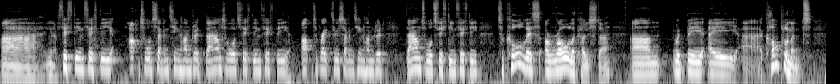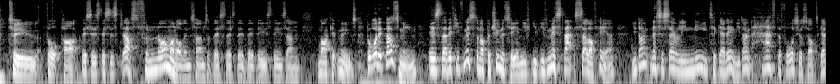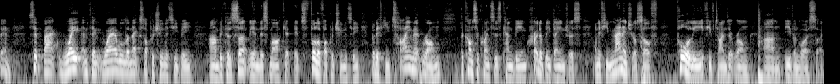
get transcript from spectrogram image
uh, you know 1550 up towards 1700 down towards 1550 up to break through 1700 down towards 1550 to call this a roller coaster um, would be a uh, compliment to Thorpe Park. This is this is just phenomenal in terms of this this the, the, these these um, market moves. But what it does mean is that if you've missed an opportunity and you've you've missed that sell off here, you don't necessarily need to get in. You don't have to force yourself to get in. Sit back, wait, and think where will the next opportunity be. Um, because certainly in this market, it's full of opportunity. But if you time it wrong, the consequences can be incredibly dangerous. And if you manage yourself poorly if you've timed it wrong, um, even worse so.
